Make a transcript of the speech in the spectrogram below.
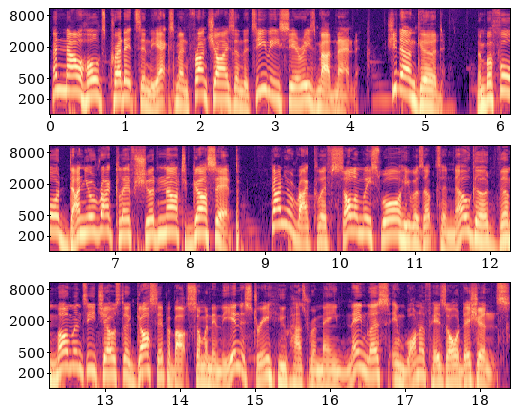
and now holds credits in the X Men franchise and the TV series Mad Men. She done good. Number 4. Daniel Radcliffe should not gossip. Daniel Radcliffe solemnly swore he was up to no good the moment he chose to gossip about someone in the industry who has remained nameless in one of his auditions.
